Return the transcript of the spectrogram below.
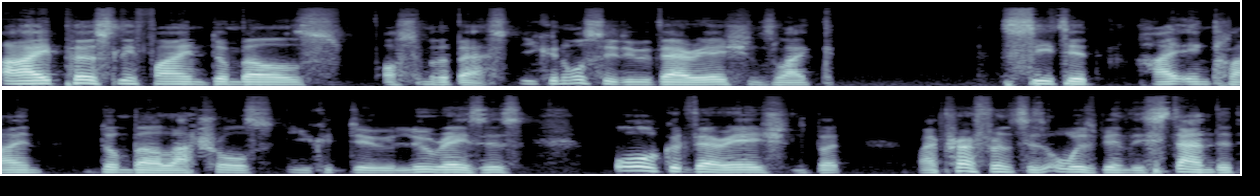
I personally find dumbbells are some of the best. You can also do variations like seated, high incline dumbbell laterals. You could do Lu raises, all good variations, but my preference has always been the standard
